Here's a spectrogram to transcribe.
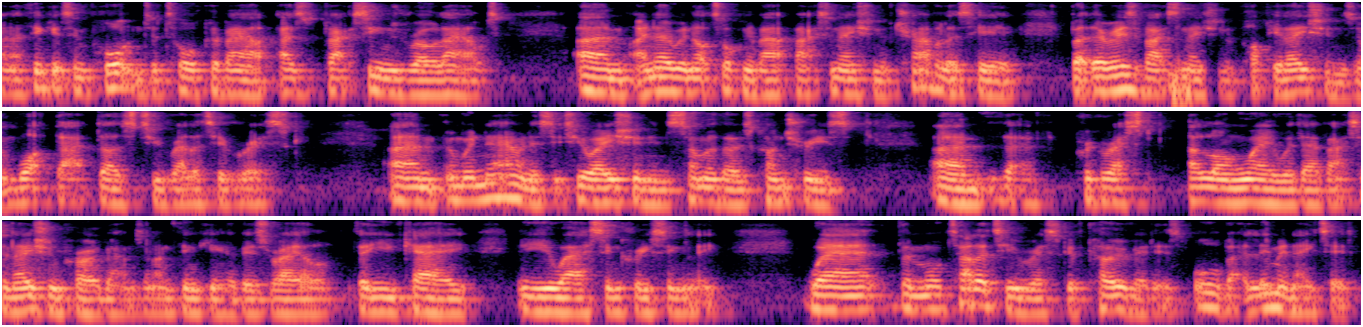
And I think it's important to talk about as vaccines roll out. Um, I know we're not talking about vaccination of travellers here, but there is vaccination of populations and what that does to relative risk. Um, and we're now in a situation in some of those countries um, that have progressed a long way with their vaccination programs. And I'm thinking of Israel, the UK, the US increasingly, where the mortality risk of COVID is all but eliminated.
